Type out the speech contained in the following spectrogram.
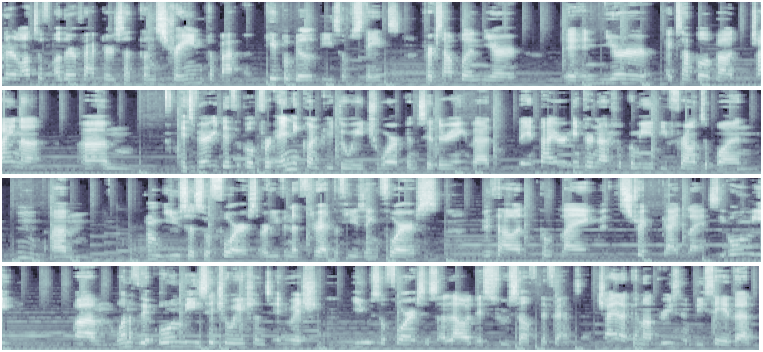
there are lots of other factors that constrain capa- capabilities of states. For example, in your in your example about China, um, it's very difficult for any country to wage war, considering that the entire international community frowns upon Hmm. um, uses of force or even a threat of using force without complying with strict guidelines. The only um, one of the only situations in which use of force is allowed is through self-defense. China cannot reasonably say that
